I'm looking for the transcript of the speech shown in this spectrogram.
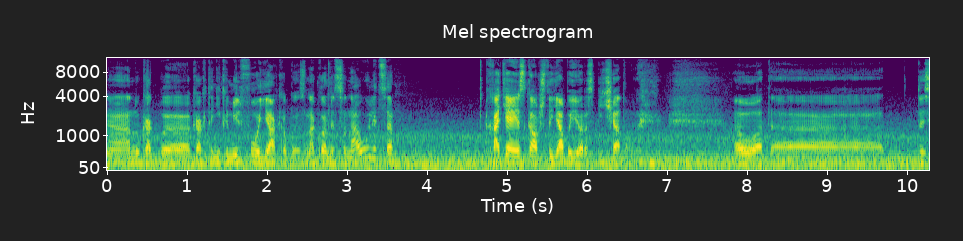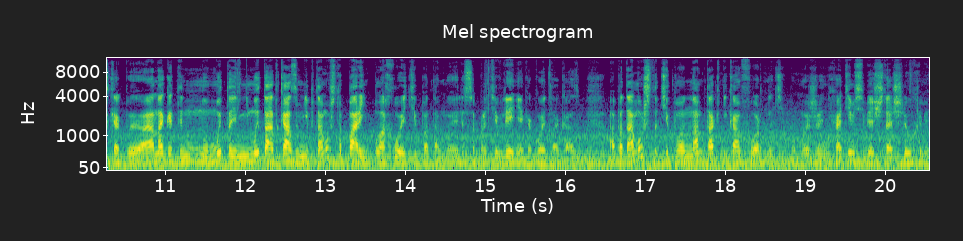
э, ну, как бы, как-то не камильфо якобы знакомиться на улице, Хотя я сказал, что я бы ее распечатал. Вот. Э, то есть, как бы, она говорит, ну, мы-то мы -то отказываем не потому, что парень плохой, типа, там, или сопротивление какое-то оказываем, а потому что, типа, нам так некомфортно, типа, мы же не хотим себя считать шлюхами.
